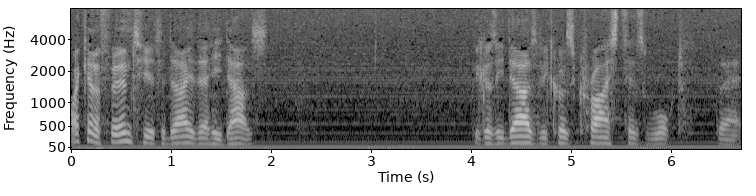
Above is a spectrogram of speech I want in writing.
I can affirm to you today that he does. Because he does because Christ has walked that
